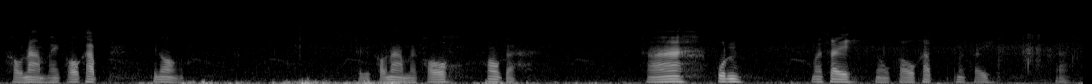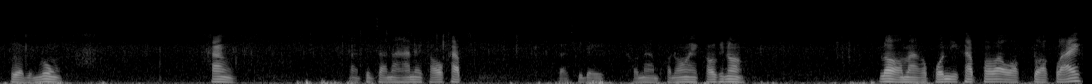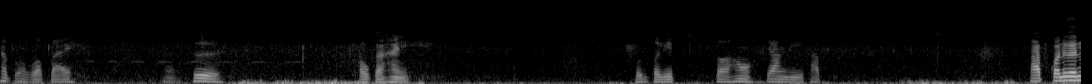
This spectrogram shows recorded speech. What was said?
เขาน้ำให้เขาครับ พี่น้องแต่เขาน้ำให้เขาเขากะหาพุ่นมาใส่เหงาเขาครับ มาใส่เพื่อบำรุงข้างเป็นสารอาหารให้เขาครับก็สิได้เขาน้ำเขาน้องให้เขาพี่น้องล่อออกมากับผลอีกครับ เพราะว่าออกดอกหลายครับออกดอกหลายคือเขาก็ให้ผลผลิต ต่อเฮาอย่างดีครับ ครับก่อนอื่น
